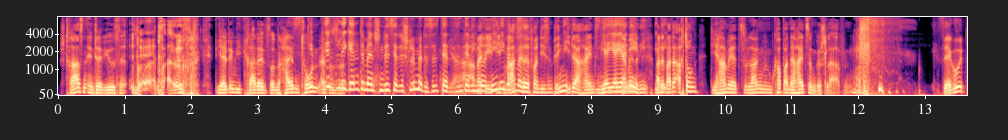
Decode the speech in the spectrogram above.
Straßeninterviews, die halt irgendwie gerade so einen halben Ton, also so, Intelligente Menschen, das ist ja das Schlimme, das sind ja, ja, sind ja nicht aber nur, die, nee, die nee, Masse mal. von diesen Pegida Heinz, Ja, ja, ja, nee, nee, warte, warte, Achtung, die haben jetzt zu lange mit dem Kopf an der Heizung geschlafen. Sehr gut.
